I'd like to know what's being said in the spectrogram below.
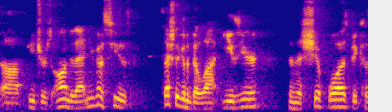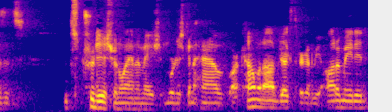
uh, features onto that. And you're going to see this, it's actually going to be a lot easier than the ship was because it's it's traditional animation. We're just going to have our Comet objects that are going to be automated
